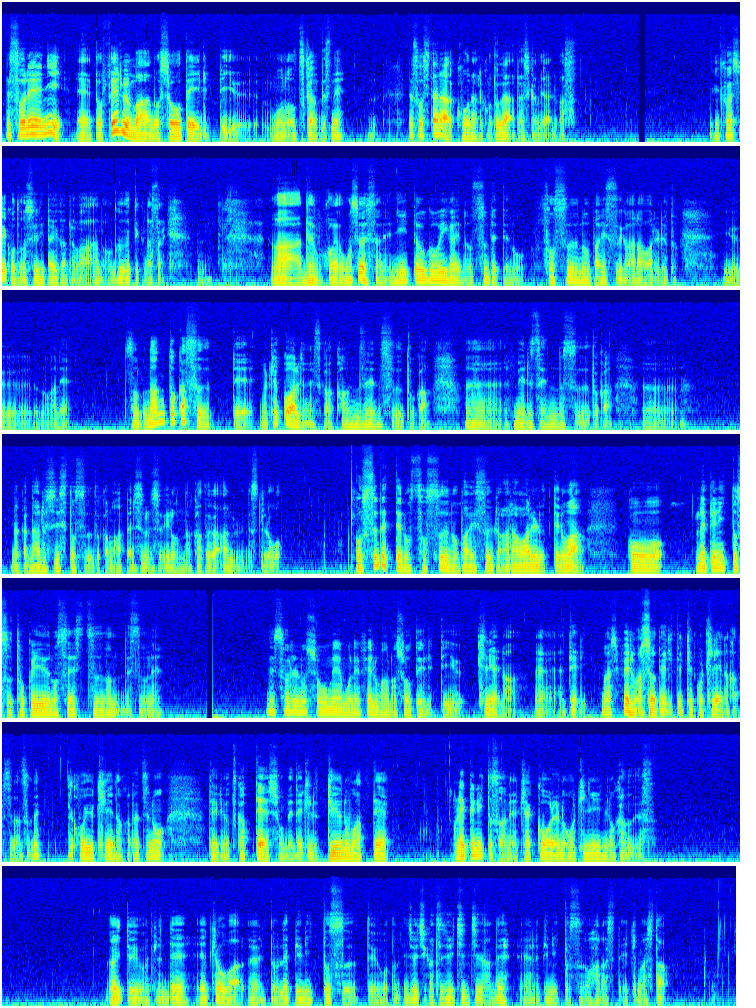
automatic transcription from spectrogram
でそれに、えーと、フェルマーの小定理っていうものを使うんですね。でそしたらこうなることが確かめられます。詳しいことを知りたい方はあのググってください。うん、まあでもこれ面白いですよね。2と5以外の全ての素数の倍数が現れるというのがね。そのなんとか数って、まあ、結構あるじゃないですか。完全数とか、えー、メルセンヌ数とか、うん。なんかナルシスト数とかもあったりするんですよ。いろんな数があるんですけど。こう全ての素数の倍数が現れるっていうのはこうレピュニット数特有の性質なんですよね。でそれの証明もねフェルマーの小定理っていう綺麗な、えー、定理、まあ、フェルマーの小定理って結構綺麗な形なんですよね。でこういう綺麗な形の定理を使って証明できるっていうのもあってレピュニット数はね結構俺のお気に入りの数です。はい、というわけで、えー、今日は、えーと、レピュニット数ということで、11月11日なんで、えー、レピュニット数を話していきました。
